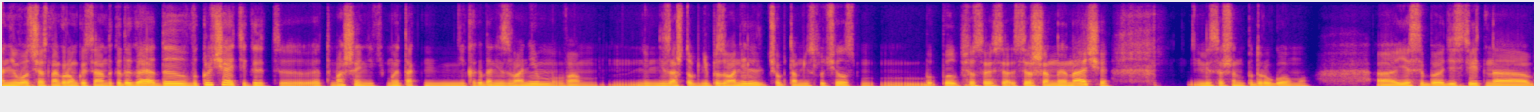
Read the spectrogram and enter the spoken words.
они вот сейчас на громкой связи. Она такая, да, да выключайте, говорит, э, это мошенники. Мы так никогда не звоним вам. Ни, ни за что бы не позвонили, что бы там ни случилось. Было бы все совершенно иначе и совершенно по-другому. А Если бы действительно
